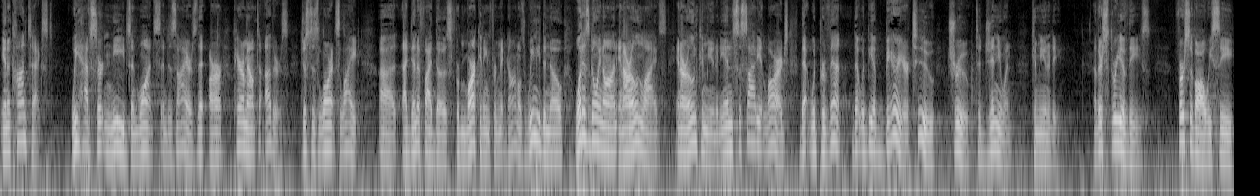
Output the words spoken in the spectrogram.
in a context. We have certain needs and wants and desires that are paramount to others. Just as Lawrence Light uh, identified those for marketing for McDonald's, we need to know what is going on in our own lives, in our own community, and society at large that would prevent, that would be a barrier to true, to genuine community. Now, there's three of these. First of all, we see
